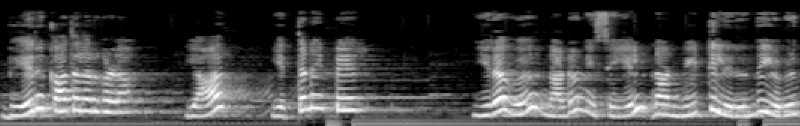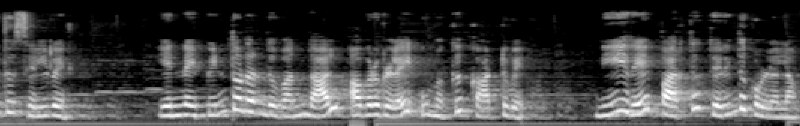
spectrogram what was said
வேறு காதலர்களா? யார்? எத்தனை பேர்? இரவு நடுநிசையில் நான் வீட்டிலிருந்து எழுந்து செல்வேன். என்னை பின்தொடர்ந்து வந்தால் அவர்களை உமக்கு காட்டுவேன். நீரே பார்த்து தெரிந்து கொள்ளலாம்.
